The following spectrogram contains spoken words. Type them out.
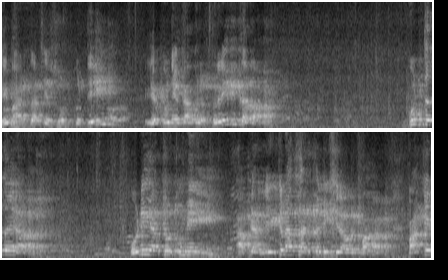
हे भारताची संस्कृती एकूण एकावर प्रेम करा. गुप्त दया. कोणी असो तुम्ही आपल्या लेकरासारखं दिसल्यावर पहा पाचे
